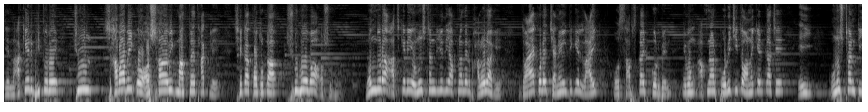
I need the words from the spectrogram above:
যে নাকের ভিতরে চুল স্বাভাবিক ও অস্বাভাবিক মাত্রায় থাকলে সেটা কতটা শুভ বা অশুভ। বন্ধুরা, আজকের এই অনুষ্ঠানটি যদি আপনাদের ভালো লাগে, দয়া করে চ্যানেলটিকে লাইক ও সাবস্ক্রাইব করবেন এবং আপনার পরিচিত অনেকের কাছে এই অনুষ্ঠানটি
